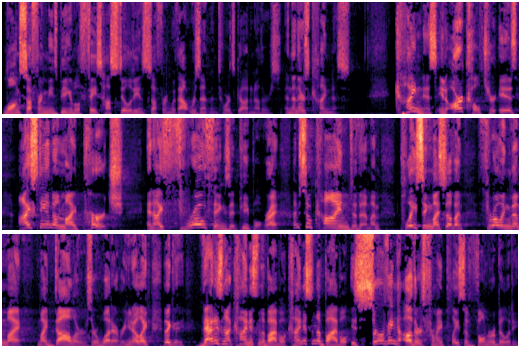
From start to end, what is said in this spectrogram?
Long suffering means being able to face hostility and suffering without resentment towards God and others. And then there's kindness. Kindness in our culture is I stand on my perch and I throw things at people, right? I'm so kind to them. I'm placing myself, I'm throwing them my, my dollars or whatever. You know, like, like that is not kindness in the Bible. Kindness in the Bible is serving others from a place of vulnerability.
